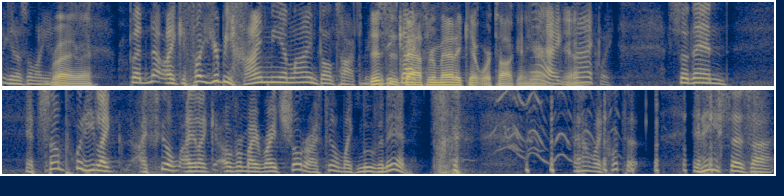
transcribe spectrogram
you know something like that. right, right. But no, like if you're behind me in line, don't talk to me. This is guy- bathroom etiquette we're talking here. Yeah, exactly. So then, at some point, he like I feel I like over my right shoulder. I feel him like moving in, and I'm like, what the? and he says, uh,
